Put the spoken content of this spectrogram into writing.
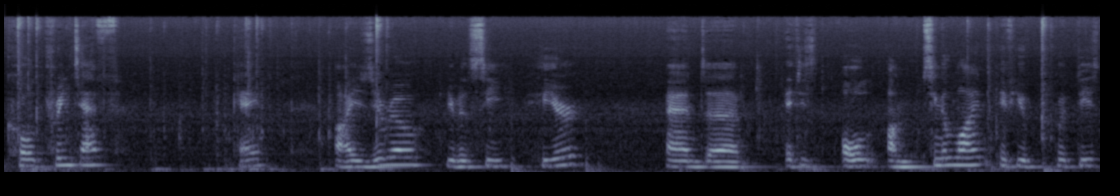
call printf okay i0 you will see here and uh, it is all on single line. If you put these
